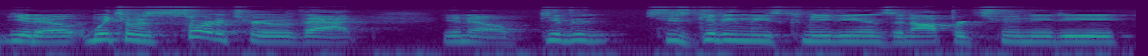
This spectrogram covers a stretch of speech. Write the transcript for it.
you know, which was sort of true that, you know, given she's giving these comedians an opportunity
